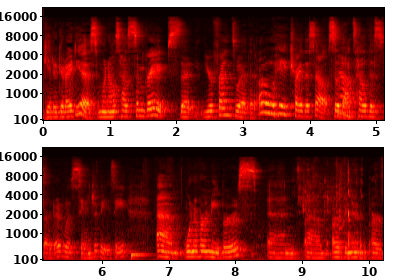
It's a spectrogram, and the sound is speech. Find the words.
get a good idea. Someone else has some grapes that you're friends with. Oh, hey, try this out. So Yeah. that's how this started. Was Sangiovese. Um, one of our neighbors and um, our vineyard, our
